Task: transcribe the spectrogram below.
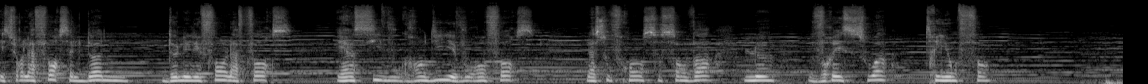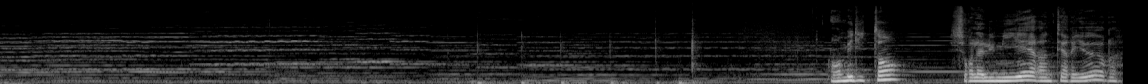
et sur la force, elle donne de l'éléphant la force, et ainsi vous grandit et vous renforce. La souffrance s'en va, le vrai soi triomphant. En méditant sur la lumière intérieure,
